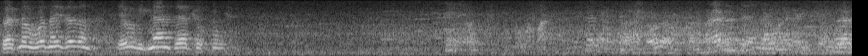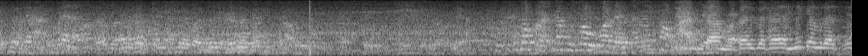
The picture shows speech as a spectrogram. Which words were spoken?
પ્રશ્ન ઊભો નહીં થતો ને. એવું વિજ્ઞાન છે આ મોટા બેઠા એમને કેમ રહે છે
